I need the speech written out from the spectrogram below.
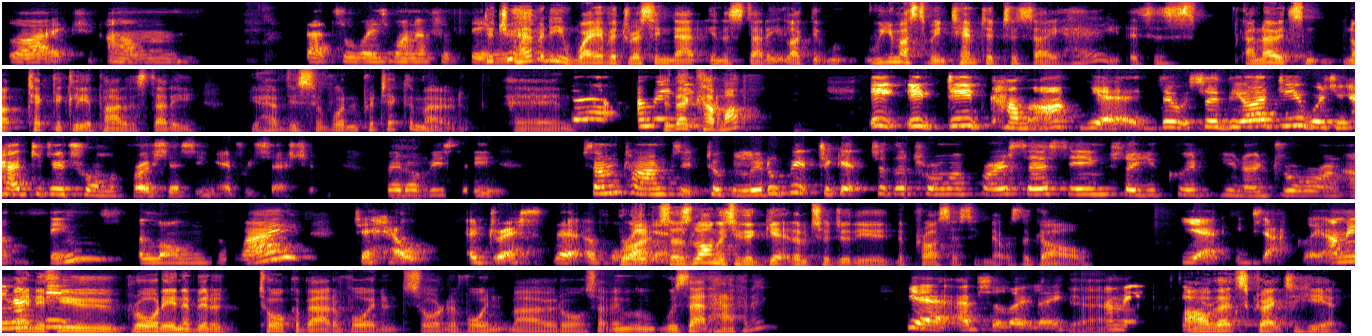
Like, um, that's always one of the things. Did you have any way of addressing that in the study? Like, you must have been tempted to say, hey, this is, I know it's not technically a part of the study, you have this avoidant protector mode. And yeah, I mean, did that come up? It, it did come up, yeah. There, so the idea was you had to do trauma processing every session. But yeah. obviously, sometimes it took a little bit to get to the trauma processing. So you could, you know, draw on other things along the way to help address the avoidance. Right. So as long as you could get them to do the, the processing, that was the goal. Yeah, exactly. I mean, and I if think, you brought in a bit of talk about avoidance or an avoidant mode or something, was that happening? Yeah, absolutely. Yeah. I mean, oh, know. that's great to hear.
